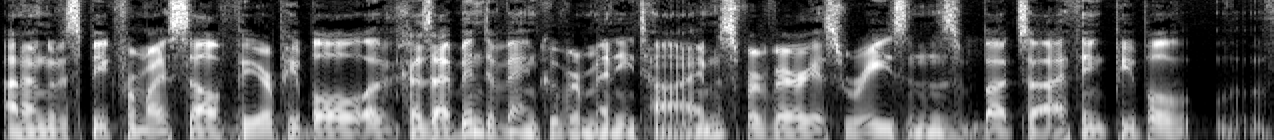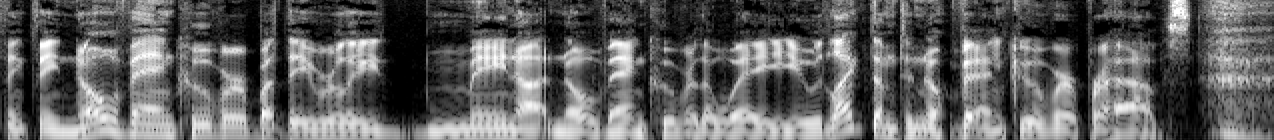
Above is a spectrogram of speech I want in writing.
and I'm going to speak for myself here, people, because I've been to Vancouver many times for various reasons, but uh, I think people think they know Vancouver, but they really may not know Vancouver the way you would like them to know Vancouver, perhaps.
